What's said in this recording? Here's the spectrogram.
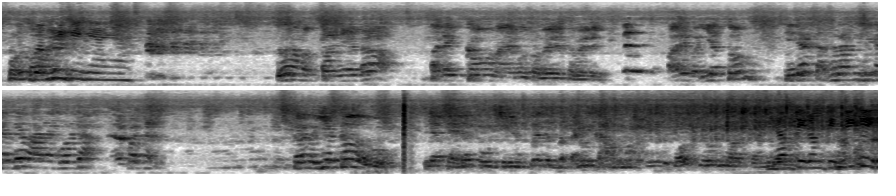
ડૂબા મૂકી ગઈ છે અહીંયા રમતી સુઈ ગઈ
